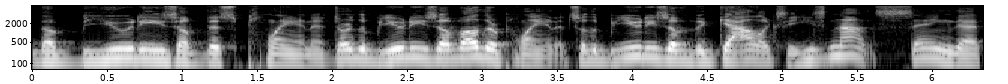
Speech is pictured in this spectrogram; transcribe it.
the beauties of this planet or the beauties of other planets or the beauties of the galaxy. He's not saying that.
